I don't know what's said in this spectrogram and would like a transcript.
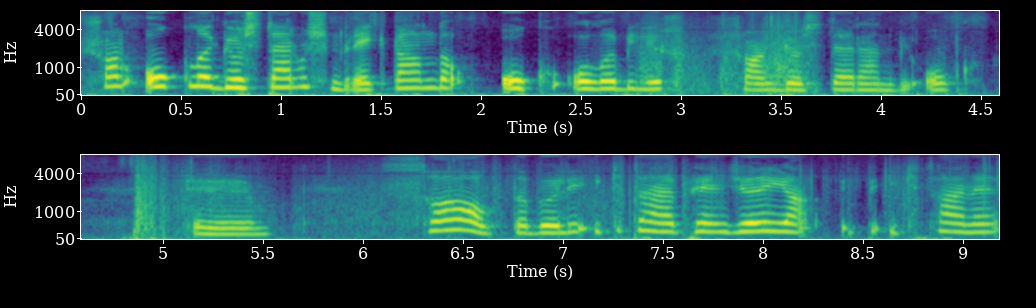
Şu an okla göstermişimdir. Ekranda ok olabilir. Şu an gösteren bir ok. Eee, sağ altta böyle iki tane pencere iki tane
